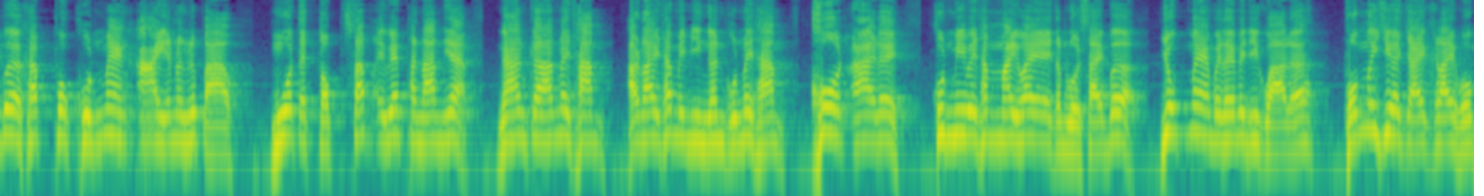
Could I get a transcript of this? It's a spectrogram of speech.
เบอร์ครับ พวกคุณแม่งอายกันบ้งหรือเปล่า มัวแต่ตบซับไอ้เว็บพนันเนี่ย งานการไม่ทำอะไรถ้าไม่มีเงินคุณไม่ทำโคตรอายเลย คุณมีไปทำไมไว้ตำรวจไซเบอร์ ยุบแม่งไปเลยไม่ดีกว่าเหรอผมไม่เชื่อใจใคร ผม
